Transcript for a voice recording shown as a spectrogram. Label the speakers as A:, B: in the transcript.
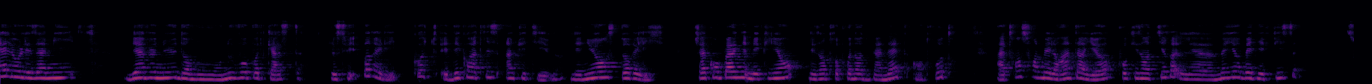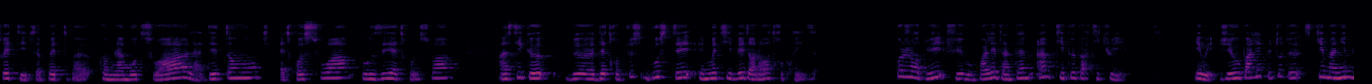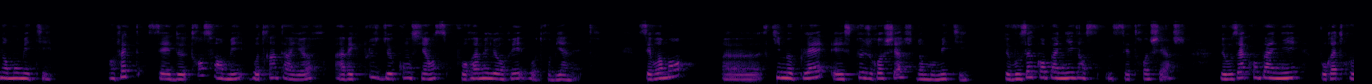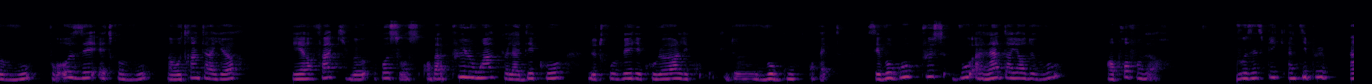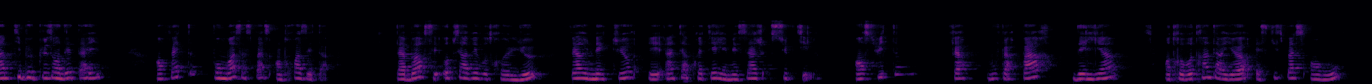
A: Hello les amis, bienvenue dans mon nouveau podcast. Je suis Aurélie, coach et décoratrice intuitive, les nuances d'Aurélie. J'accompagne mes clients, les entrepreneurs de bien-être, entre autres, à transformer leur intérieur pour qu'ils en tirent les meilleurs bénéfices souhaités. Ça peut être bah, comme l'amour de soi, la détente, être soi, oser être soi, ainsi que d'être plus boosté et motivé dans leur entreprise. Aujourd'hui, je vais vous parler d'un thème un petit peu particulier. Et oui, je vais vous parler plutôt de ce qui m'anime dans mon métier. En fait, c'est de transformer votre intérieur avec plus de conscience pour améliorer votre bien-être. C'est vraiment euh, ce qui me plaît et ce que je recherche dans mon métier. De vous accompagner dans cette recherche, de vous accompagner pour être vous, pour oser être vous dans votre intérieur et enfin qui me ressource. On va plus loin que la déco, de trouver les couleurs les de vos goûts en fait. C'est vos goûts plus vous à l'intérieur de vous en profondeur. Je vous explique un petit peu, un petit peu plus en détail. En fait, pour moi, ça se passe en trois étapes. D'abord, c'est observer votre lieu, faire une lecture et interpréter les messages subtils. Ensuite, faire, vous faire part des liens entre votre intérieur et ce qui se passe en vous.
